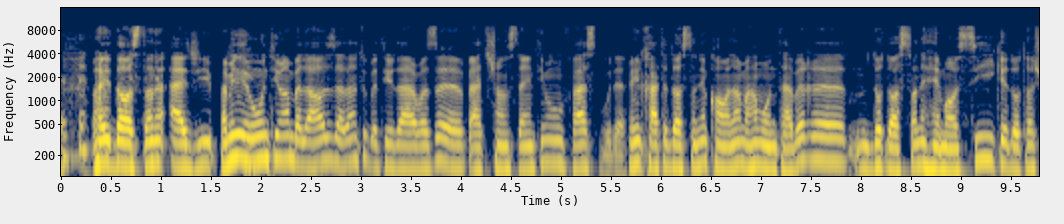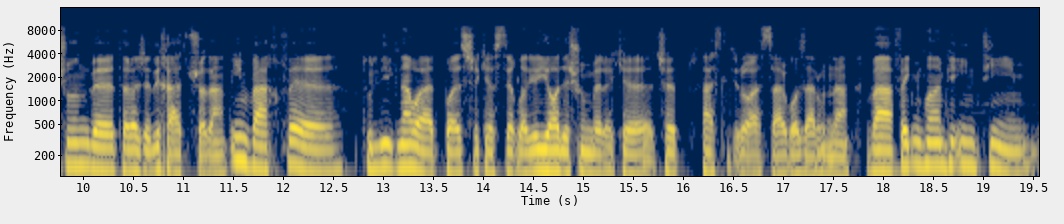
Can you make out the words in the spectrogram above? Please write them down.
و داستان عجیب. و می‌دونی اون تیم هم به لحاظ زدن تو به تیر دروازه بد شانس تیم اون فصل بوده. این خط داستانی کاملا به هم منطبق دو داستان حماسی که دوتاشون به تراژدی ختم شدن. این وقفه Uh. تو لیگ نباید باعث که استقلالی یادشون بره که چه فصلی رو از سر گذروندن. و فکر می‌کنم که این تیم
